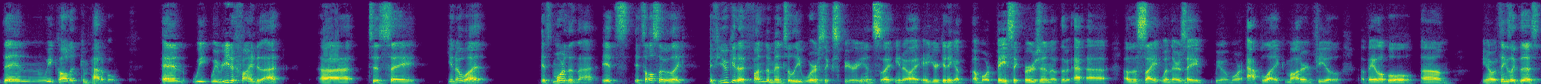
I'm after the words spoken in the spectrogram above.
then we called it compatible, and we we redefined that uh, to say, you know what, it's more than that. It's it's also like if you get a fundamentally worse experience, like you know, a, you're getting a, a more basic version of the uh, of the site when there's a you know more app-like modern feel available, um, you know, things like this.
